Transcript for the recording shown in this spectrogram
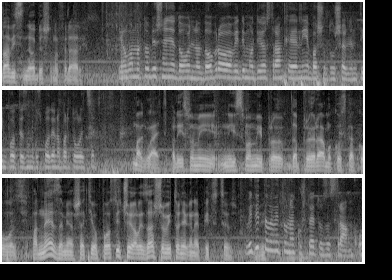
Pa mislim da je objašnjeno Ferrari. Je li vama to objašnjenje dovoljno dobro? Vidimo dio stranke nije baš oduševljen tim potezom gospodina Bartulice. Ma gledajte, pa nismo mi, nismo mi da provjeravamo ko kako vozi. Pa ne znam ja šta je htio postići, ali zašto vi to njega ne pitate? Vidite li vi tu neku štetu za stranku?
